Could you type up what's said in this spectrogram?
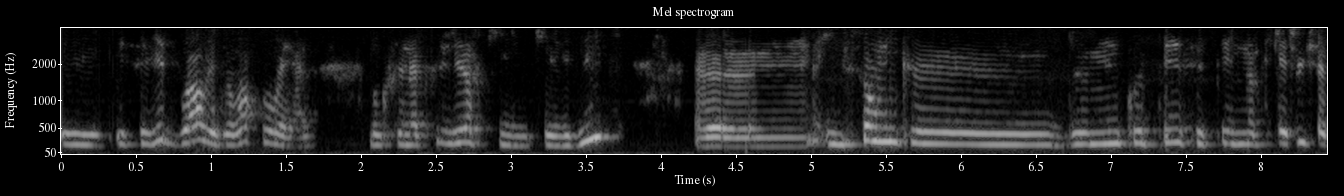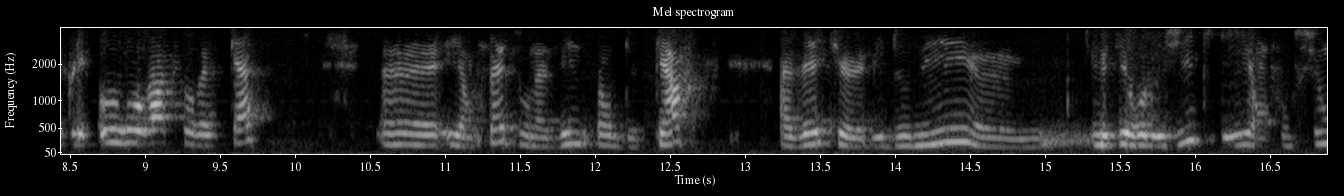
et essayer de voir les aurores boréales. Donc il y en a plusieurs qui, qui existent. Euh, il me semble que de mon côté, c'était une application qui s'appelait Aurora Forecast. Euh, et en fait, on avait une sorte de carte avec euh, des données euh, météorologiques et en fonction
